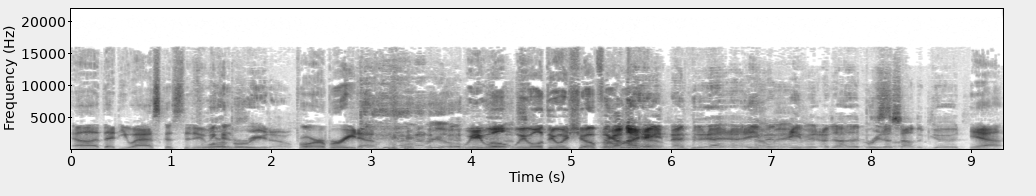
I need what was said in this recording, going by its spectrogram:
uh, that you ask us to do For a burrito. for a burrito. For real. we will we will do a show for Look, I'm not hating that. uh, uh, even, man. even uh, no, that burrito solid. sounded good. Yeah.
